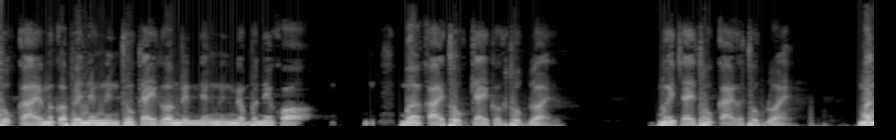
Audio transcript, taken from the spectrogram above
ทุกกายมันก็เป็นอย่างหนึ่ง ทุกใจก็เป็นอย่างหนึ่งแต่วันนี้ก็เมื่อกายทุกใจก็ทุกด้วย เมื่อใจทุกกายก็ทุกด้วย มัน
